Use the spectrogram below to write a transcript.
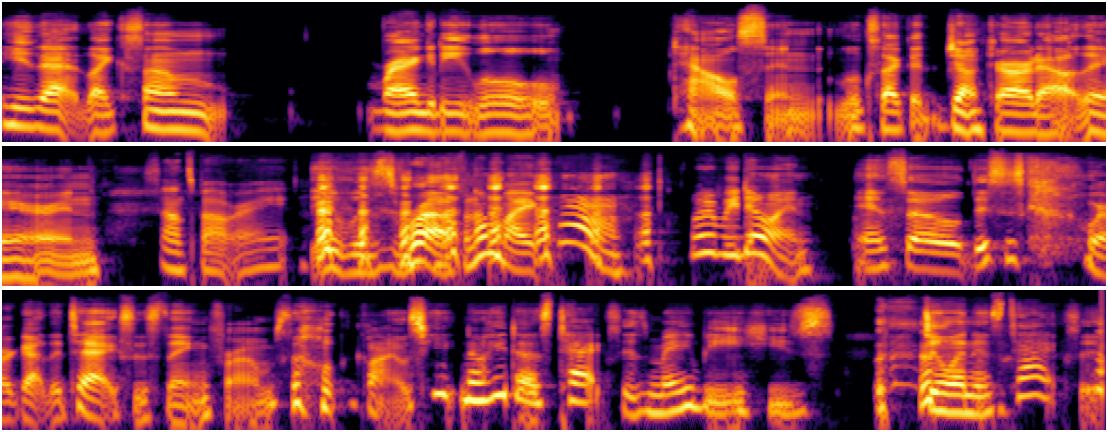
he's at like some raggedy little house and looks like a junkyard out there and Sounds about right. it was rough and i'm like hmm what are we doing and so this is where i got the taxes thing from so the client was he, no he does taxes maybe he's doing his taxes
